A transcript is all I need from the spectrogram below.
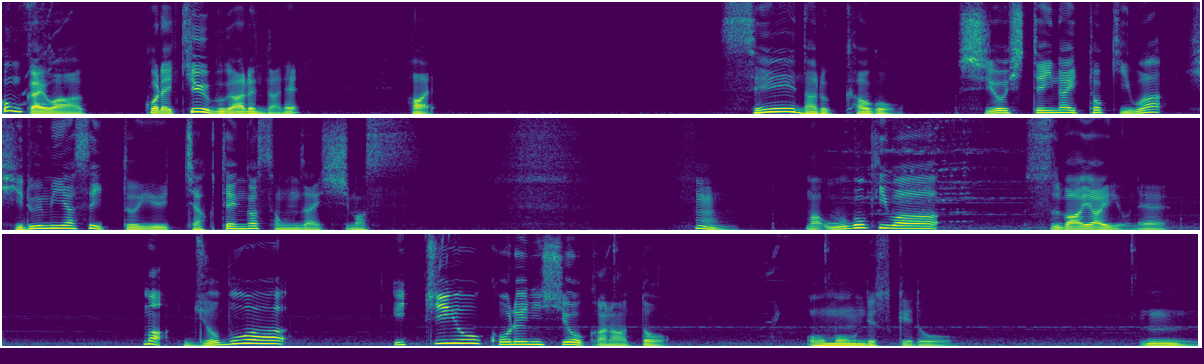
今回は、これキューブがあるんだね。はい。聖なる加護を使用していないときは、ひるみやすいという弱点が存在します。ふん。まあ、動きは素早いよね。まあ、ジョブは一応これにしようかなと思うんですけど、うん。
